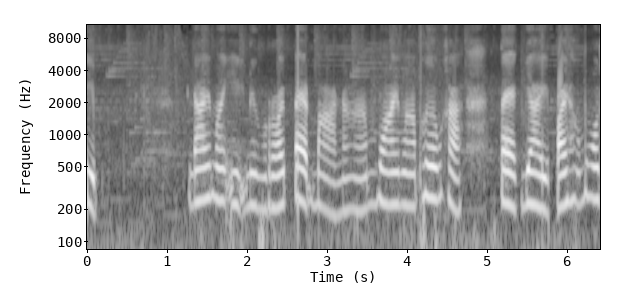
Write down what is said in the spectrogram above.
90 ได้มาอีก 108 บาทนะคะวายมาเพิ่มค่ะ แตกใหญ่ไปทั้งหมด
